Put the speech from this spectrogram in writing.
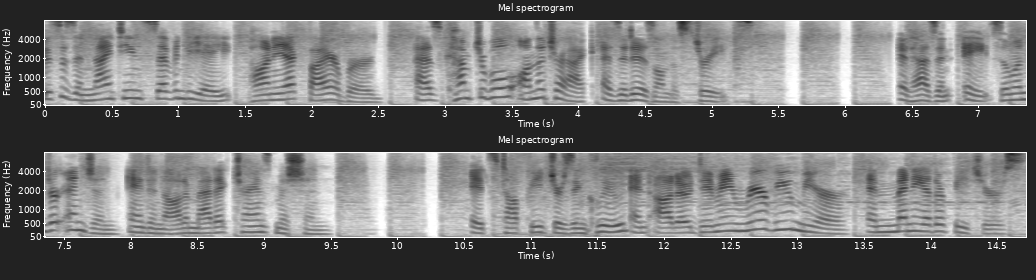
This is a 1978 Pontiac Firebird, as comfortable on the track as it is on the streets. It has an eight-cylinder engine and an automatic transmission. Its top features include an auto-dimming rearview mirror and many other features.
